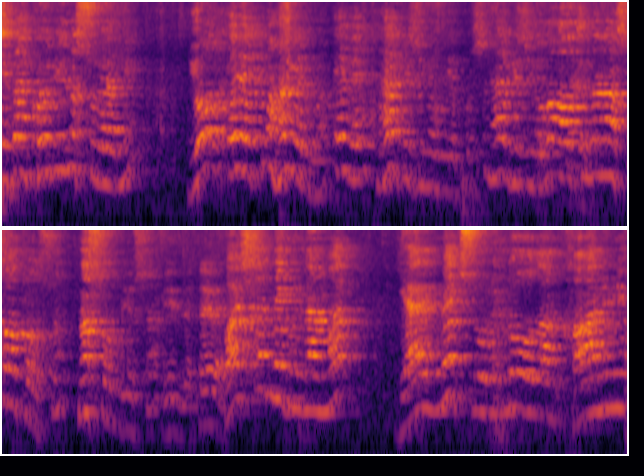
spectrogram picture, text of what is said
E ben köylüye nasıl su vermeyeyim? Yol evet mi hayır mı? Evet. Herkesin yolu yapılsın. Herkesin yolu altından asfalt olsun. Nasıl oluyorsa. Biz de evet. Başka ne gündem var? Gelmek zorunda olan kanuni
